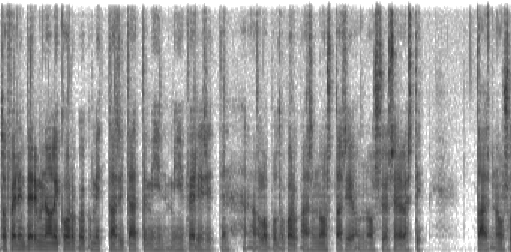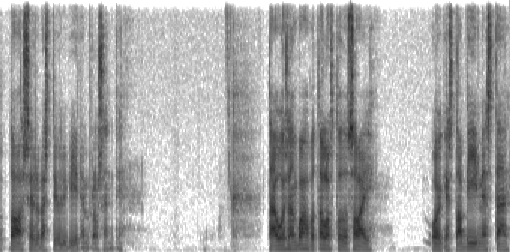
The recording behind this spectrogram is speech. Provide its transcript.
Tuo Fedin terminaalikorko, joka mittaa sitä, että mihin, mihin Fedi sitten lopulta korkoansa nostaisi, on noussut jo selvästi, tai noussut taas selvästi yli 5 prosentin. Tämä USA vahva taloustuoto sai oikeastaan viimeistään,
